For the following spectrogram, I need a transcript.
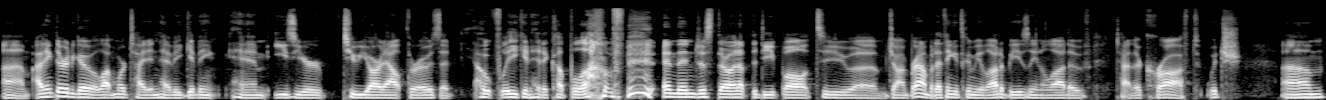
Um, I think they're going to go a lot more tight end heavy, giving him easier two yard out throws that hopefully he can hit a couple of, and then just throwing up the deep ball to um, John Brown. But I think it's going to be a lot of Beasley and a lot of Tyler Kroft, which um,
